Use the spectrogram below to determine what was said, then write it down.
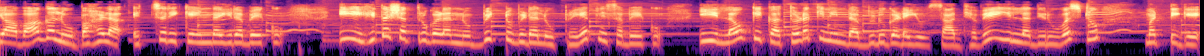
ಯಾವಾಗಲೂ ಬಹಳ ಎಚ್ಚರಿಕೆಯಿಂದ ಇರಬೇಕು. ಈ ಹಿತಶತ್ರುಗಳನ್ನು ಬಿಟ್ಟು ಬಿಡಲು ಪ್ರಯತ್ನಿಸಬೇಕು. ಈ ಲೌಕಿಕ ತೊಡಕಿನಿಂದ ಬಿಡುಗಡೆಯು ಸಾಧ್ಯವೇ ಇಲ್ಲದಿರುವಷ್ಟು ಮಟ್ಟಿಗೆ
